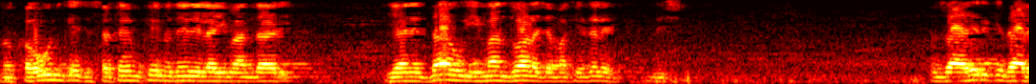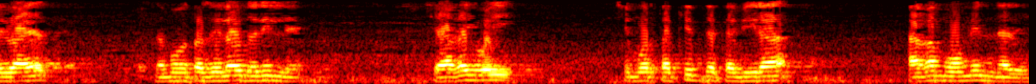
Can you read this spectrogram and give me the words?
نو کون کې چې سټیم کې نو دې له ایمانداری یعنی دا او ایمان دواړه جمع کېدل نشي ظاهر کې دا روایت د معتزله او دلیل له چې هغه وایي چې مرتکب د کبیره هغه مؤمن نه دی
